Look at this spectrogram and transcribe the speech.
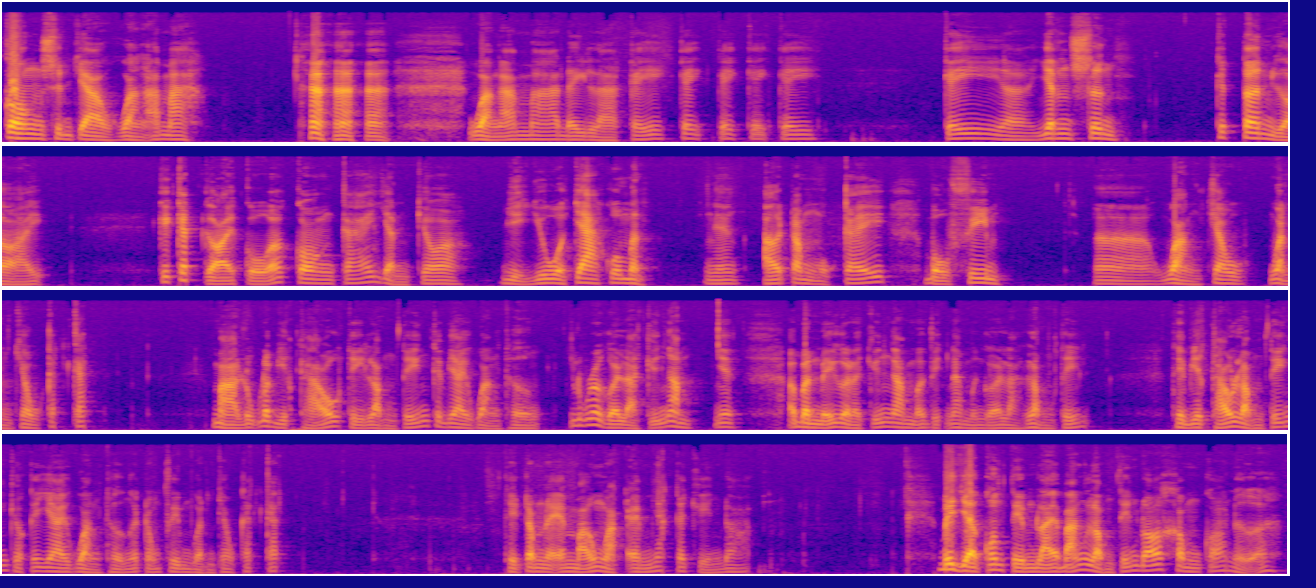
Con xin chào Hoàng A Ma. Hoàng A Ma đây là cái cái cái cái cái cái uh, danh xưng, cái tên gọi, cái cách gọi của con cái dành cho vị vua cha của mình. Nha. Ở trong một cái bộ phim uh, Hoàng Châu, Hoàng Châu cách cách. Mà lúc đó Việt Thảo thì lồng tiếng cái vai hoàng thượng, lúc đó gọi là chuyển âm nha. Ở bên Mỹ gọi là chuyển âm, ở Việt Nam mình gọi là lồng tiếng. Thì Việt Thảo lồng tiếng cho cái vai hoàng thượng ở trong phim Hoàng Châu cách cách. Thì trong này em mở ngoặt em nhắc cái chuyện đó. Bây giờ con tìm lại bản lòng tiếng đó không có nữa.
